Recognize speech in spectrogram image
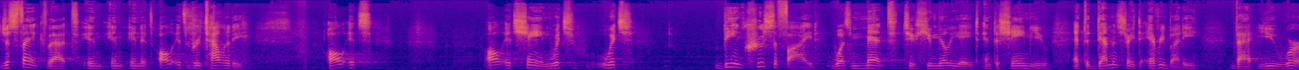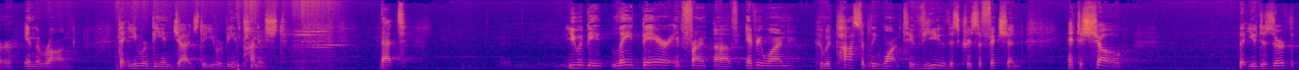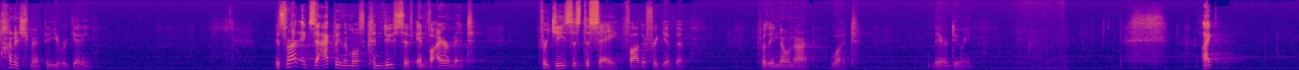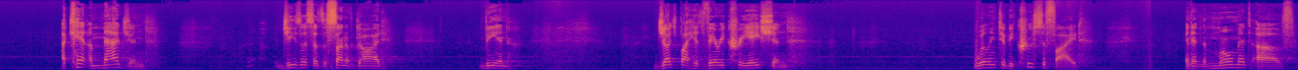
Just think that in, in, in its, all its brutality, all its, all its shame, which, which being crucified was meant to humiliate and to shame you and to demonstrate to everybody that you were in the wrong, that you were being judged, that you were being punished, that you would be laid bare in front of everyone who would possibly want to view this crucifixion and to show that you deserve the punishment that you were getting. It's not exactly the most conducive environment for Jesus to say, Father, forgive them, for they know not what they are doing. I, I can't imagine Jesus as the Son of God being judged by his very creation willing to be crucified, and in the moment of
